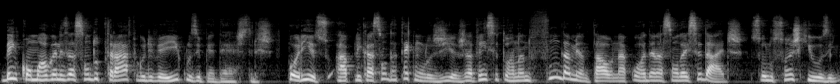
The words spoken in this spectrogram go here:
bem como a organização do tráfego de veículos e pedestres. Por isso, a aplicação da tecnologia já vem se tornando fundamental na coordenação das cidades. Soluções que usem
